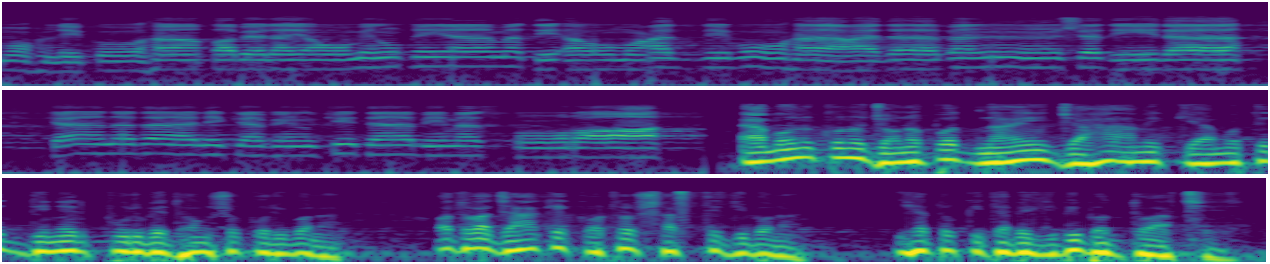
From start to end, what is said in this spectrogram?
مهلكوها قبل يوم القيامة أو معذبوها عذابا شديدا এমন কোন জনপদ নাই যাহা আমি কিয়ামতের দিনের পূর্বে ধ্বংস করিব না, অথবা যাহাকে কঠোর শাস্তি দিব না, ইহা তো কিতাবে লিপিবদ্ধ আছে।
